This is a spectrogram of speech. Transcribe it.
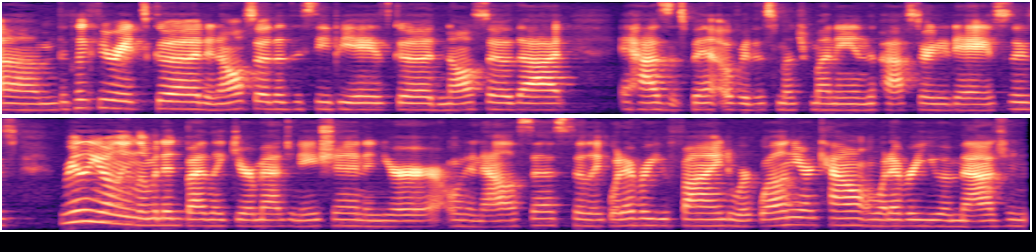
um, the click-through rate's good, and also that the CPA is good, and also that it hasn't spent over this much money in the past 30 days. So there's really only limited by like your imagination and your own analysis. So like whatever you find work well in your account and whatever you imagine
